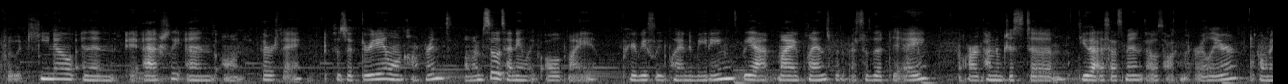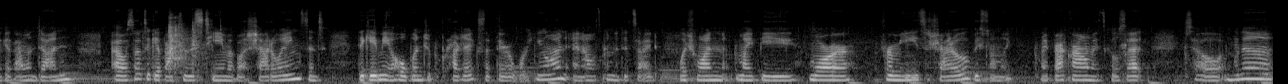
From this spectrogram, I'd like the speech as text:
for the keynote and then it actually ends on Thursday. So it's a three day long conference. Um, I'm still attending like all of my previously planned meetings. But yeah, my plans for the rest of the day are kind of just to do that assessment that I was talking about earlier. I want to get that one done. I also have to get back to this team about shadowing since they gave me a whole bunch of projects that they're working on and I was going to decide which one might be more for me to shadow based on like my background, my skill set. So I'm gonna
